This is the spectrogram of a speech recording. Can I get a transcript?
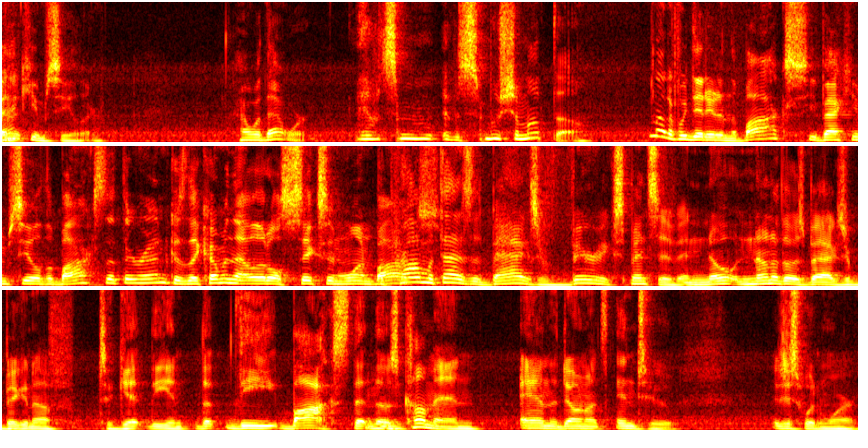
a vacuum sealer. How would that work? It would sm- it would smoosh them up though. Not if we did it in the box. You vacuum seal the box that they're in because they come in that little six in one box. The problem with that is the bags are very expensive, and no none of those bags are big enough to get the the, the box that those Mm-hmm. come in and the donuts into. It just wouldn't work.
